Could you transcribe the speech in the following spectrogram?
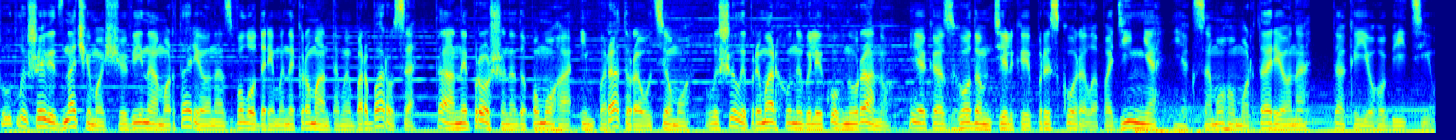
Тут лише відзначимо, що війна Мортаріона з володарями-некромантами Барбаруса та непрошена допомога імператора у цьому лишили примарху невиліковну рану, яка згодом тільки прискорила падіння як самого Мортаріона, так і його бійців.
